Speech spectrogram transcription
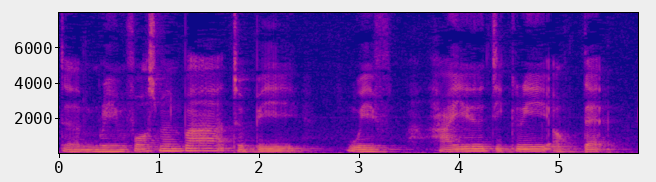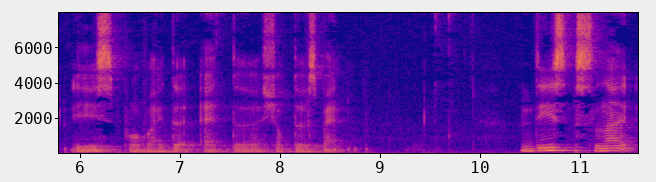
the reinforcement bar to be with higher degree of depth is provided at the shorter span. This slide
